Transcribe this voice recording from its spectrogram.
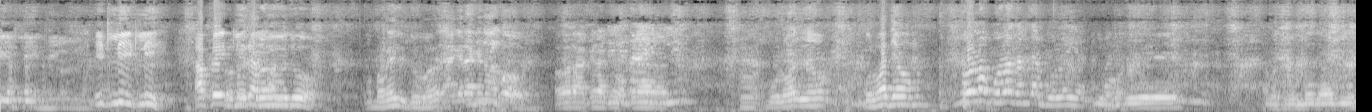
ઇડલી નહીં. ઇડલી ઇડલી આપણે ઇડલી રાખવાનું. જો બનાવી દીધું હવે. રાગે રાગે નાખો. હવે. રાગે રાગે આપણે બોલવા દેવો? બોલવા દેવો બોલો બોલો તમે બોલો આ બધું અંદર જવા દઈએ.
